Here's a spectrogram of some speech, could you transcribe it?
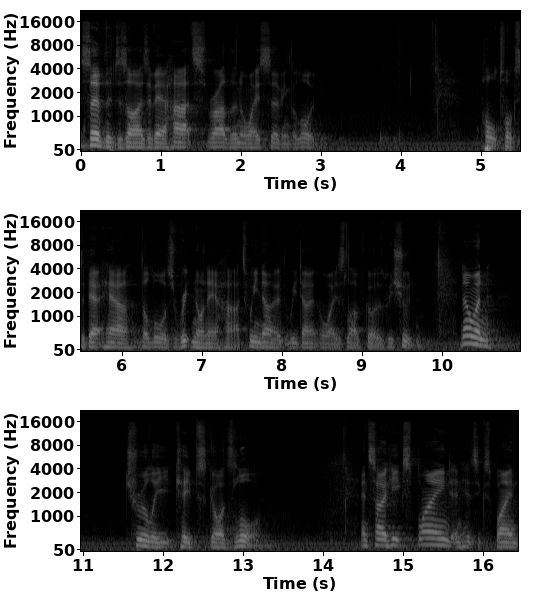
serve the desires of our hearts rather than always serving the Lord. Paul talks about how the law is written on our hearts. We know that we don't always love God as we should. No one truly keeps God's law. And so he explained and has explained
